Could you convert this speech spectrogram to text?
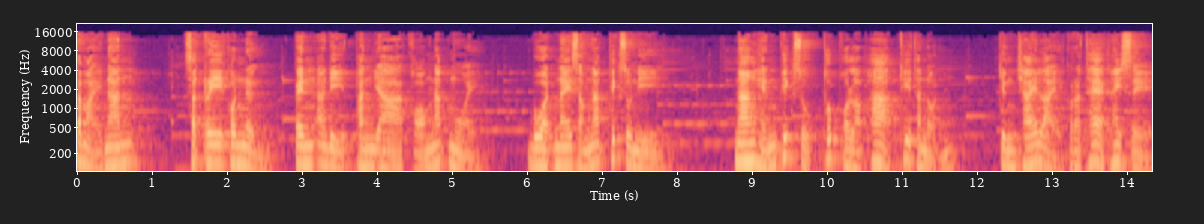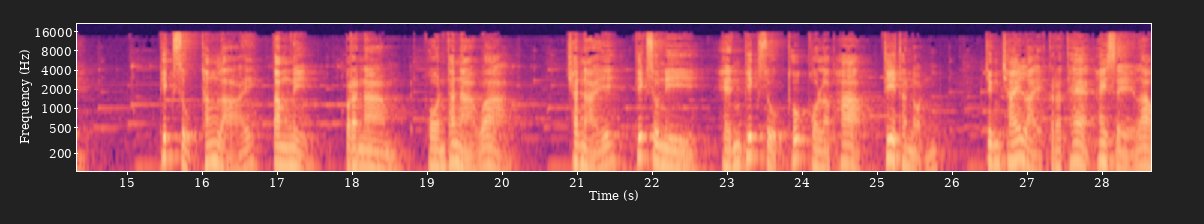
สมัยนั้น สตรีคนหนึ่งเป็นอดีตพัญญาของนักมวย บวชในสำนักภิกษุณี นางเห็นภิกษุทุพพลภาพที่ถนน จึงใช้ไหล่กระแทกให้เซ ภิกษุทั้งหลายตำหนิ ประนาม โพลทนาว่าฉไหนภิกษุณีเห็นภิกษุทุพพลภาพที่ถนน จึงใช้ไหล่กระแทกให้เซเล่า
